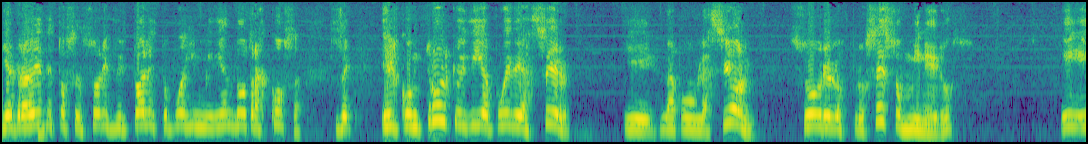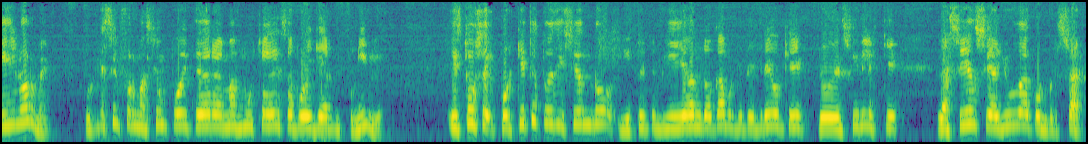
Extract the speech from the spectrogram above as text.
y a través de estos sensores virtuales tú puedes ir midiendo otras cosas. Entonces, el control que hoy día puede hacer eh, la población sobre los procesos mineros es, enorme, porque esa información puede quedar, además mucha de esa puede quedar disponible. Entonces, ¿por qué te estoy diciendo, y estoy llevando acá porque te creo que quiero decirles que la ciencia ayuda a conversar?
